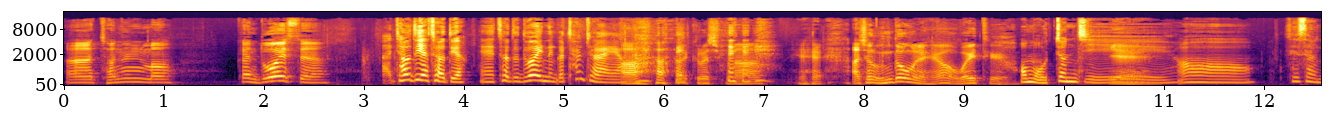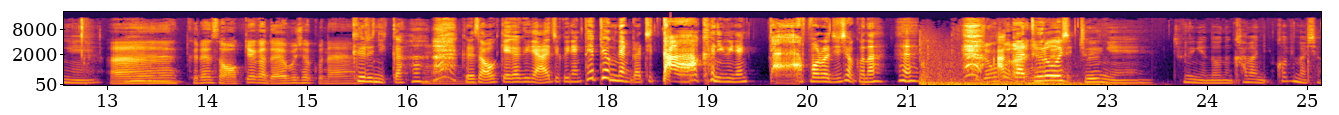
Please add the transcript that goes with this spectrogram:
아, 저는 뭐, 그냥 누워 있어요. 아, 저도요, 저도요. 예, 저도 누워 있는 거 참 좋아해요. 아, 그러시구나. 예. 아, 저는 운동을 해요. 웨이트. 어머, 어쩐지. 예. 어, 세상에. 아, 그래서 어깨가 넓으셨구나. 그러니까. 음. 그래서 어깨가 그냥 아주 그냥 태평양 같이 딱 하니 그냥 딱 벌어지셨구나. 그 아까. 들어오시 조용히 해. 조용히 해. 너는 가만히 커피 마셔.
